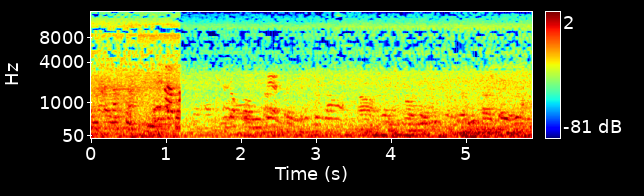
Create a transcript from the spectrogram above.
Thank you.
